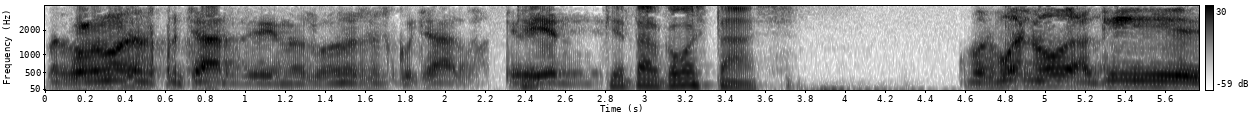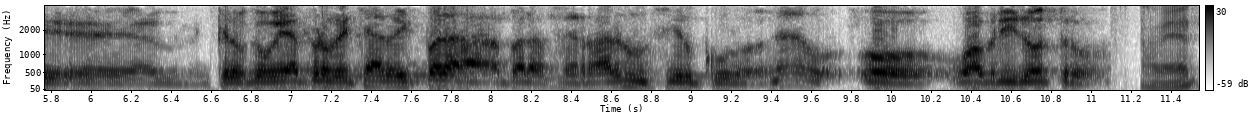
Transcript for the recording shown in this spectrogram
Nos volvemos a escuchar, sí, nos volvemos a escuchar. Qué, bien. ¿Qué tal? ¿Cómo estás? Pues bueno, aquí eh, creo que voy a aprovechar hoy para, para cerrar un círculo, ¿eh? O, o abrir otro. A ver.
